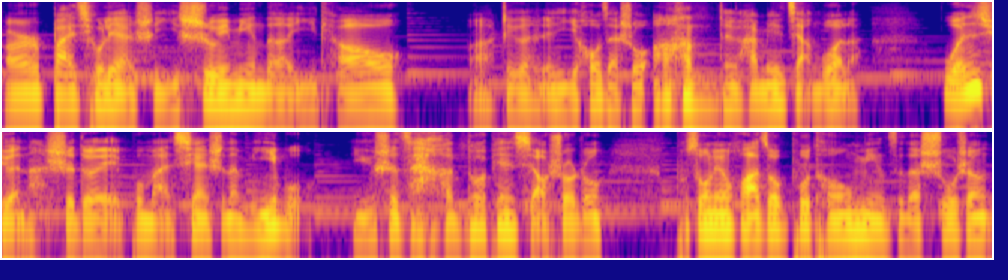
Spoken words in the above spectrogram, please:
而白秋恋是以诗为命的一条啊，这个以后再说啊，这个还没讲过呢。文学呢是对不满现实的弥补，于是，在很多篇小说中。蒲松龄化作不同名字的书生，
